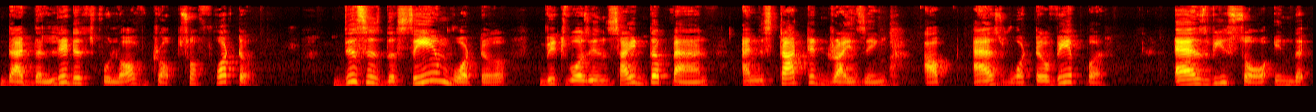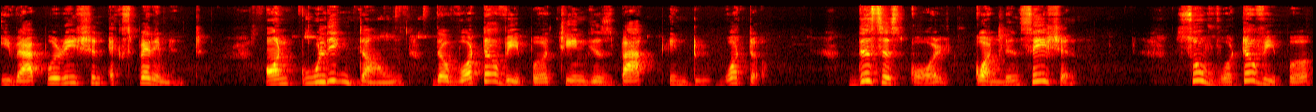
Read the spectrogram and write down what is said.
that the lid is full of drops of water. This is the same water which was inside the pan and started rising up as water vapor, as we saw in the evaporation experiment. On cooling down, the water vapor changes back into water. This is called condensation. So, water vapor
